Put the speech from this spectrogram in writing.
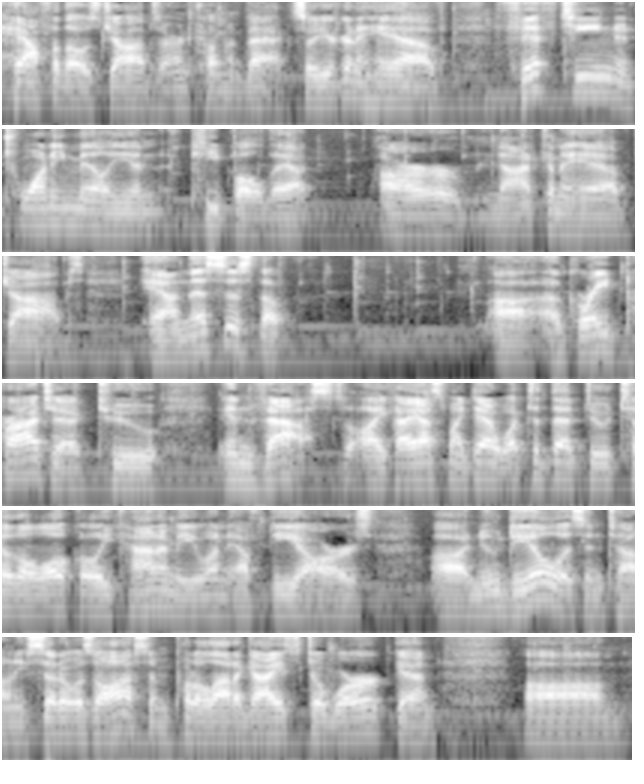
half of those jobs aren't coming back. So you're going to have 15 to 20 million people that are not going to have jobs. And this is the uh, a great project to invest. Like I asked my dad, what did that do to the local economy when FDR's uh, New Deal was in town? He said it was awesome, put a lot of guys to work, and um,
